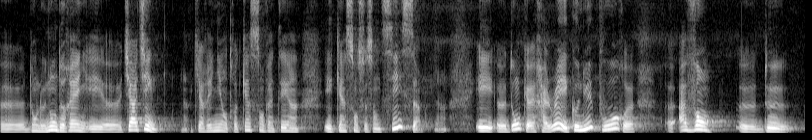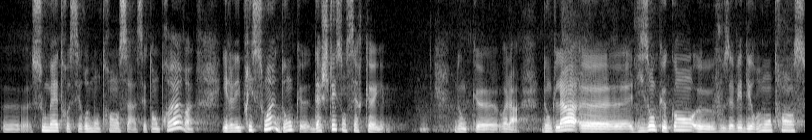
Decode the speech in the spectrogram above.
dont le nom de règne est Jiajing, qui a régné entre 1521 et 1566. Et euh, donc Harry est connu pour, euh, avant euh, de soumettre ses remontrances à cet empereur, il avait pris soin donc d'acheter son cercueil. Donc voilà. Donc là, disons que quand vous avez des remontrances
